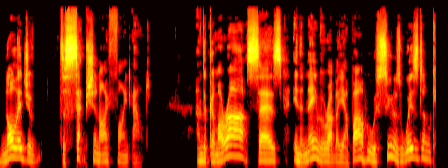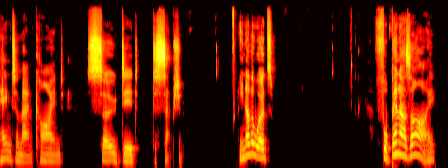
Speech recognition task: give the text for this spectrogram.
Knowledge of deception I find out. And the Gemara says, in the name of Rabbi Abahu, as soon as wisdom came to mankind, so did deception. In other words, for Ben Azzai,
